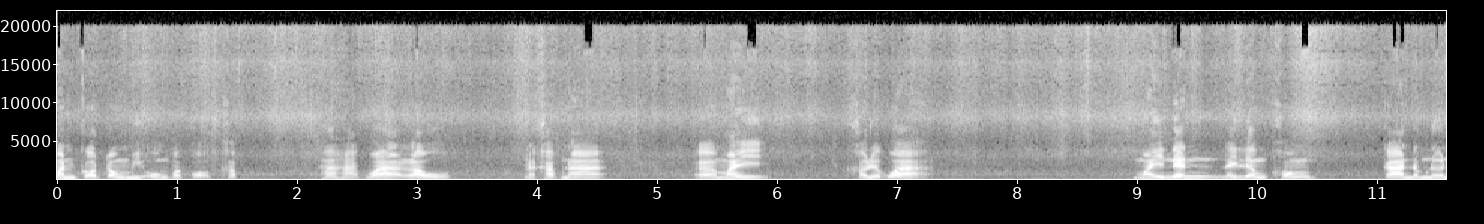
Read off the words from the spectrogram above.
มันก็ต้องมีองค์ประกอบครับ ถ้าหากว่าเรานะครับนะไม่เขาเรียกว่า ไม่เน้นในเรื่องของการดำเนิน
